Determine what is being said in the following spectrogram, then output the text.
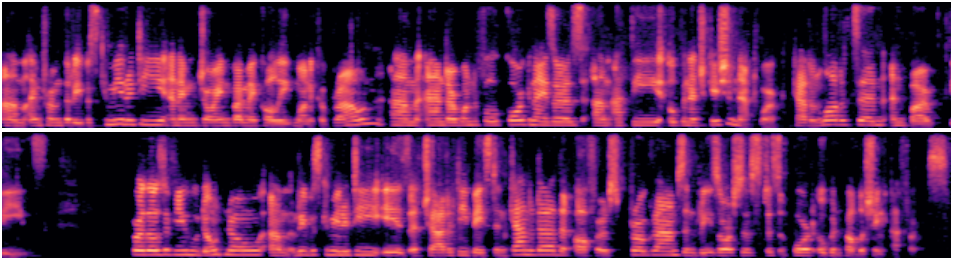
Um, I'm from the Rebus community and I'm joined by my colleague Monica Brown um, and our wonderful co-organizers um, at the Open Education Network, Karen Lauritsen and Barb Thies. For those of you who don't know, um, Rebus Community is a charity based in Canada that offers programs and resources to support open publishing efforts.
